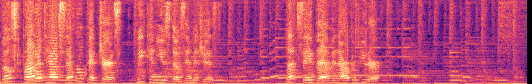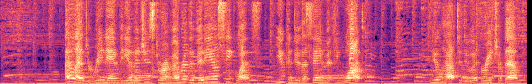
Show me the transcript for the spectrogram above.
Most products have several pictures. We can use those images. Let's save them in our computer. I like to rename the images to remember the video sequence. You can do the same if you want. You'll have to do it for each of them.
